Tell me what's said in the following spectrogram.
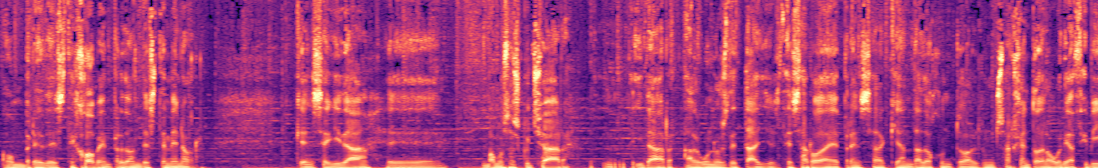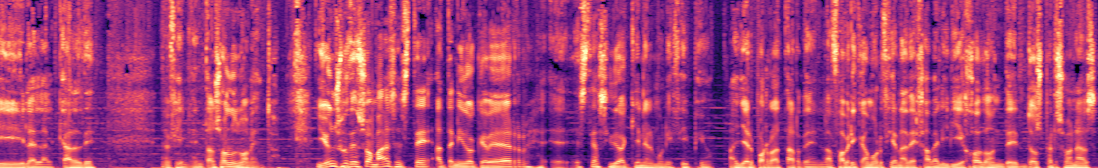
hombre, de este joven, perdón, de este menor, que enseguida eh, vamos a escuchar y dar algunos detalles de esa rueda de prensa que han dado junto a un sargento de la Guardia Civil, el alcalde en fin, en tan solo un momento. Y un suceso más, este ha tenido que ver, eh, este ha sido aquí en el municipio, ayer por la tarde, en la fábrica murciana de Jabali Viejo, donde dos personas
